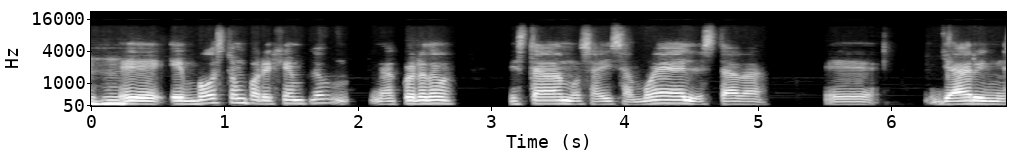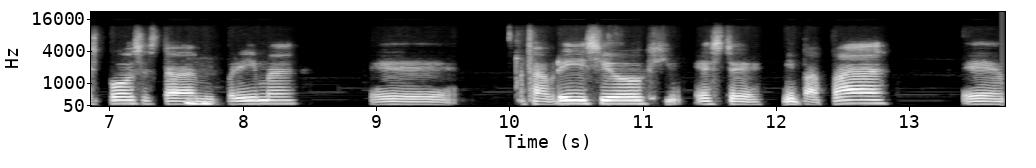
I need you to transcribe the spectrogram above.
Eh, en Boston, por ejemplo, me acuerdo, estábamos ahí Samuel, estaba eh, Yaro y mi esposa, estaba mi prima, eh, Fabricio, este, mi papá. Eh,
